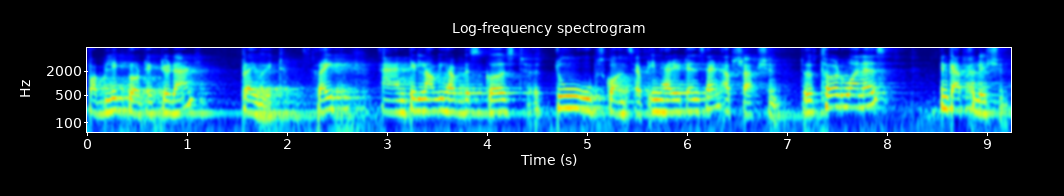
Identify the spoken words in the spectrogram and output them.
Public, protected and private, right? And till now we have discussed two OOPS concept, inheritance and abstraction. The third one is encapsulation.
